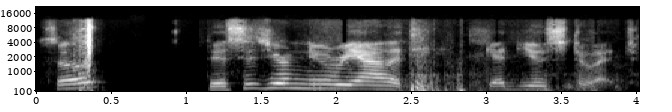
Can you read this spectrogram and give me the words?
So, this is your new reality. Get used to it.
